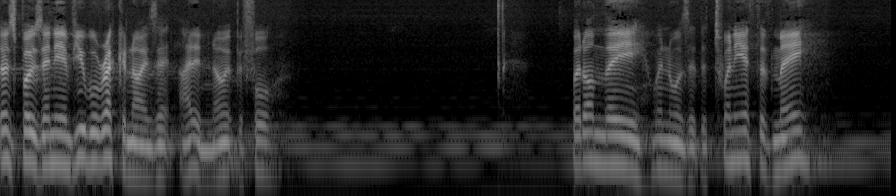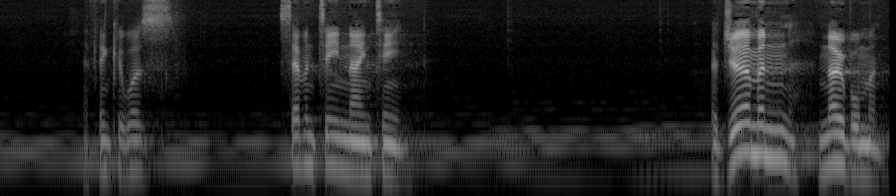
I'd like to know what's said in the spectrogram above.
Don't suppose any of you will recognize it. I didn't know it before. But on the, when was it, the 20th of May, I think it was 1719. A German nobleman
